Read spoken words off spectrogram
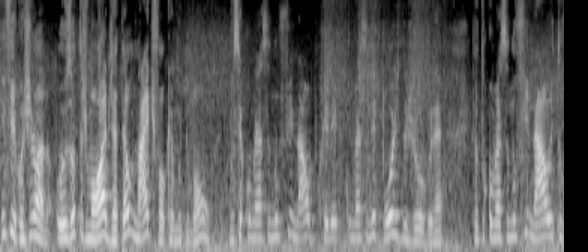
Enfim, continuando. Os outros mods, até o Nightfall, que é muito bom, você começa no final, porque ele começa depois do jogo, né? Então tu começa no final e tu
